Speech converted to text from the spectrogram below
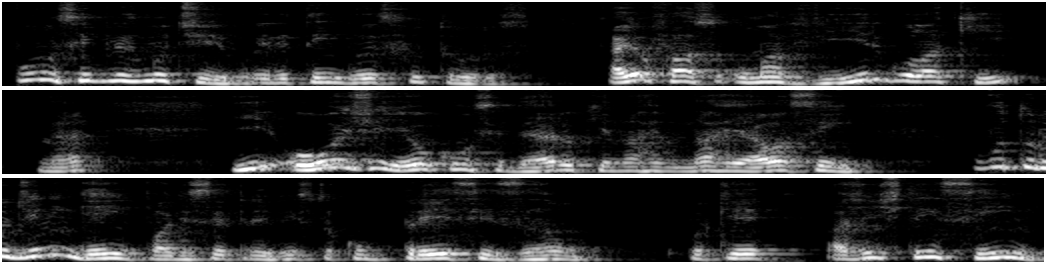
por um simples motivo: ele tem dois futuros. Aí eu faço uma vírgula aqui, né? E hoje eu considero que, na, na real, assim, o futuro de ninguém pode ser previsto com precisão, Porque a gente tem sim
